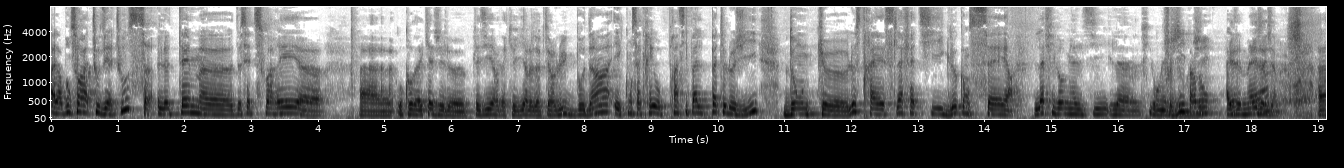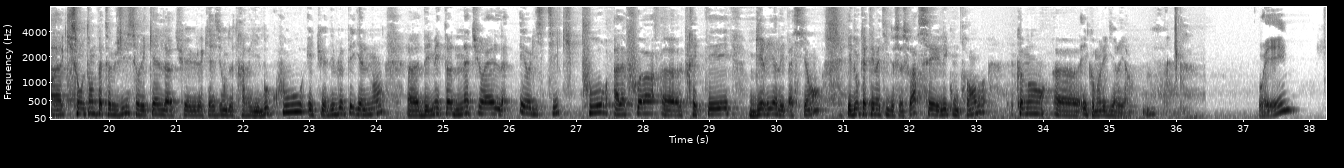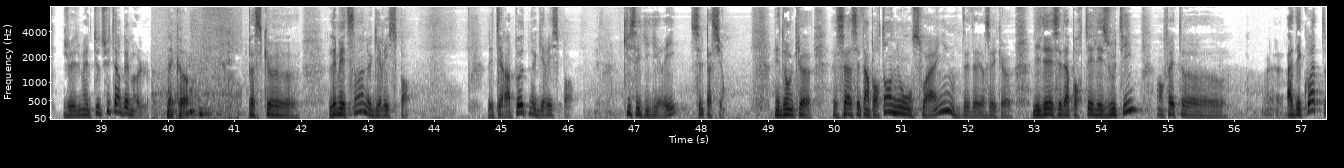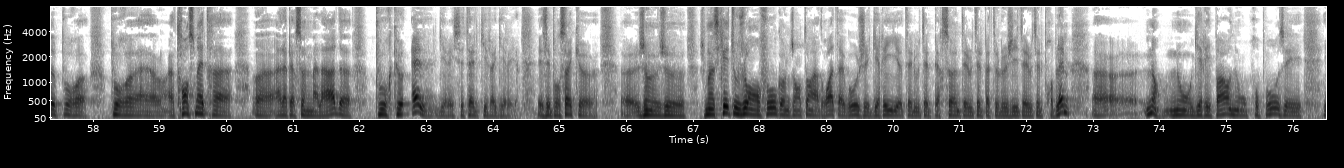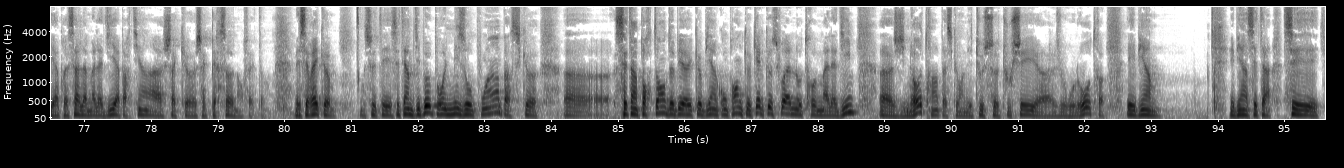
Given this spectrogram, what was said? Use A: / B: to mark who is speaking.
A: Alors bonsoir à toutes et à tous. Le thème euh, de cette soirée euh, euh, au cours de laquelle j'ai le plaisir d'accueillir le docteur Luc Baudin, est consacré aux principales pathologies, donc le stress, la fatigue, le cancer, la fibromyalgie, la fibromyalgie, pardon, Alzheimer, euh, qui sont autant de pathologies sur lesquelles tu as eu l'occasion de travailler beaucoup et tu as développé également euh, des méthodes naturelles et holistiques pour à la fois euh, traiter, guérir les patients. Et donc la thématique de ce soir, c'est les comprendre, comment et comment les guérir.
B: Oui, je vais mettre tout de suite un bémol.
A: D'accord.
B: Parce que les médecins ne guérissent pas. Les thérapeutes ne guérissent pas. Qui c'est qui guérit? C'est le patient. Et donc euh, ça c'est important. Nous on soigne, c'est-à-dire c'est que l'idée c'est d'apporter les outils en fait euh, adéquates pour pour euh, transmettre à, à, la personne malade pour que elle guérisse. C'est elle qui va guérir. Et c'est pour ça que euh, je, je, je m'inscris toujours en faux quand j'entends à droite, à gauche, j'ai guéri telle ou telle personne, telle ou telle pathologie, tel ou tel problème. Euh, non, nous on guérit pas, nous on propose et, et après ça la maladie appartient à chaque chaque personne en fait. Mais c'est vrai que c'était c'était un petit peu pour une mise au point parce que euh, c'est important de bien, que bien comprendre que quelle que soit notre maladie, euh, je dis notre hein, parce qu'on est tous touchés un euh, jour ou l'autre eh bien, eh bien, c'est un, c'est,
